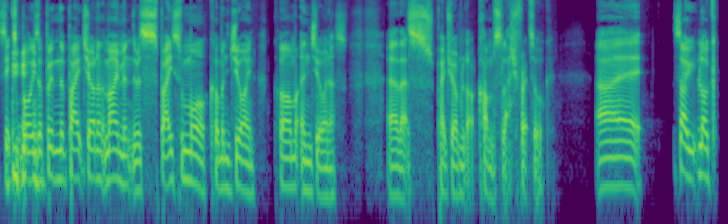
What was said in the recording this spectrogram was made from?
six boys up in the Patreon at the moment. There is space for more. Come and join. Come and join us. Uh, that's patreon.com slash fret talk. Uh, so like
